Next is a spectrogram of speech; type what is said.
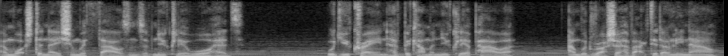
and watched a nation with thousands of nuclear warheads. Would Ukraine have become a nuclear power, and would Russia have acted only now?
